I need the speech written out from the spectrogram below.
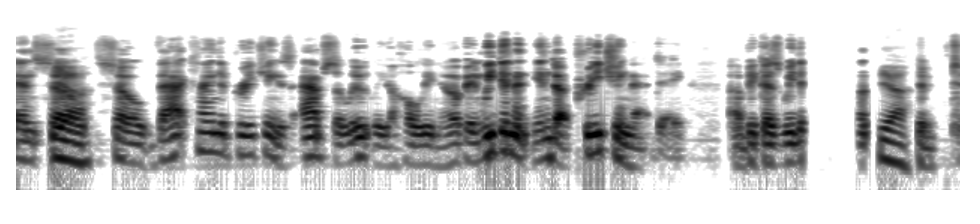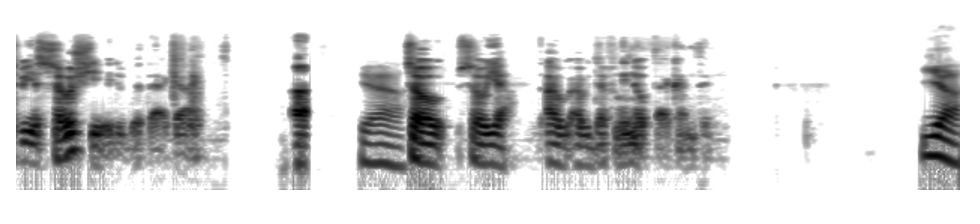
and so Yeah. so that kind of preaching is absolutely a holy no. And we didn't end up preaching that day uh, because we didn't Yeah. to, to be associated with that guy. Yeah. So so yeah, I, I would definitely note that kind of thing. Yeah.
